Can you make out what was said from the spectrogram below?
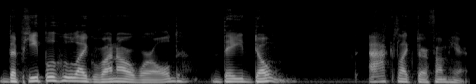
the people who like run our world, they don't act like they're from here.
